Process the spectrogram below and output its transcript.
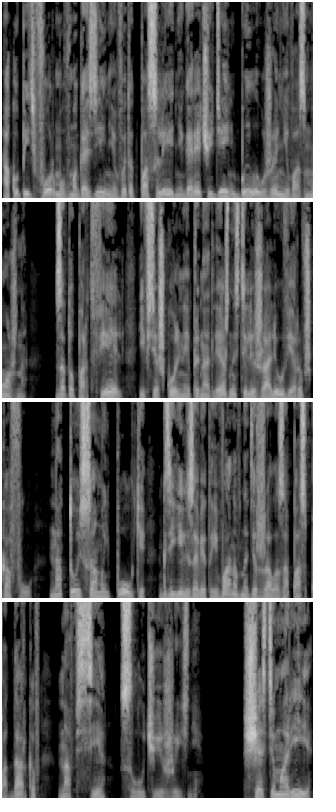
а купить форму в магазине в этот последний горячий день было уже невозможно – Зато портфель и все школьные принадлежности лежали у Веры в шкафу, на той самой полке, где Елизавета Ивановна держала запас подарков на все случаи жизни. Счастье Марии,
